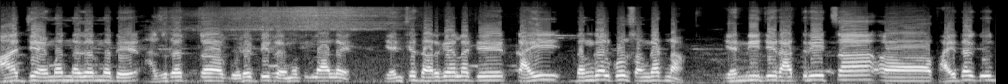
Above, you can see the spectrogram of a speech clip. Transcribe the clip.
आज जे अहमदनगरमध्ये हजरत घोडेपीर रहमतुल्ला आलय यांच्या दर्ग्याला जे काही दंगलखोर संघटना यांनी जे रात्रीचा फायदा घेऊन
